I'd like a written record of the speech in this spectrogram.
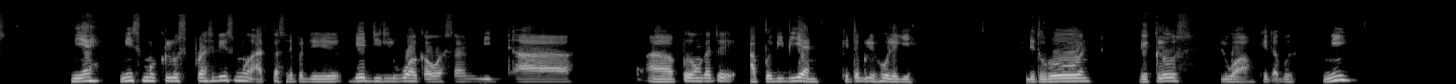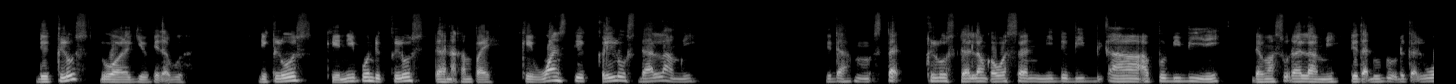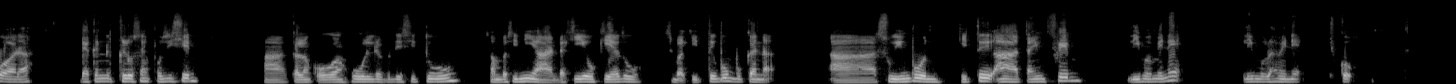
ni eh ni semua close price dia semua atas daripada dia, di luar kawasan mid, uh, apa orang kata apa BB kan kita boleh hold lagi. Dia turun, dia close, luar, okey tak apa. Ni dia close, luar lagi, okey tak apa. Dia close, okey ni pun dia close dah nak sampai. Okey once dia close dalam ni, dia dah start close dalam kawasan middle BB, uh, upper BB ni, dah masuk dalam ni, dia tak duduk dekat luar dah, dah kena close yang position. Uh, kalau kau orang hold daripada situ sampai sini ah uh, dah kira okey lah tu. Sebab kita pun bukan nak uh, swing pun kita uh, time frame 5 minit 15 minit cukup.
